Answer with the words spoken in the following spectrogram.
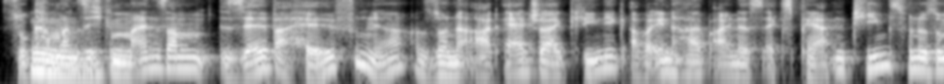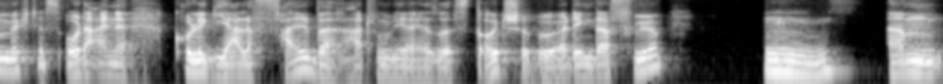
so kann man sich hm, gemeinsam selber helfen. Ja, so eine Art Agile Klinik, aber innerhalb eines Expertenteams, wenn du so möchtest, oder eine kollegiale Fallberatung wäre ja so das deutsche Wording dafür. hm, Ähm,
